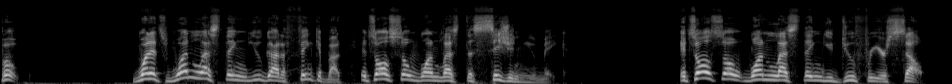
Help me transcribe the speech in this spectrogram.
But when it's one less thing you got to think about, it's also one less decision you make. It's also one less thing you do for yourself.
